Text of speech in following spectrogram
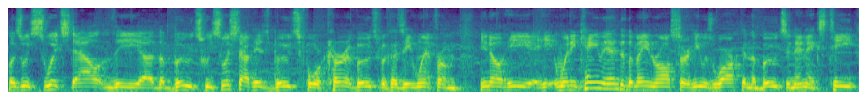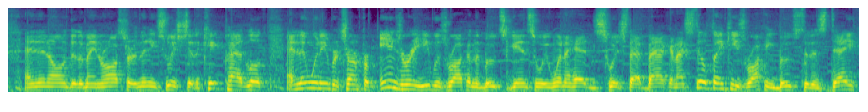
was we switched out the uh, the boots. We switched out his boots for current boots because he went from, you know, he, he when he came into the main roster, he was rocking the boots in NXT and then on to the main roster, and then he switched to the kick pad look, and then when he returned from injury, he was rocking the boots again, so we went ahead and switched that back, and I still think he's rocking boots to this day,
